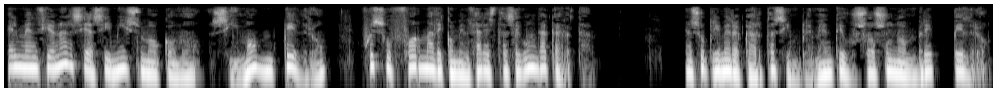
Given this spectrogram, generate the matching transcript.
El mencionarse a sí mismo como Simón Pedro fue su forma de comenzar esta segunda carta. En su primera carta simplemente usó su nombre Pedro.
